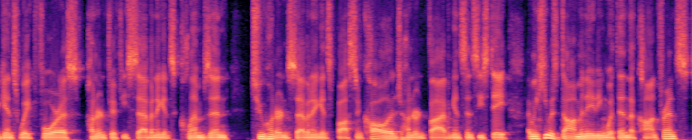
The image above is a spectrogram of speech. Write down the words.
against Wake Forest, 157 against Clemson, 207 against Boston College, 105 against NC State. I mean, he was dominating within the conference,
